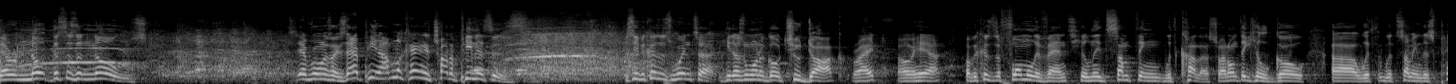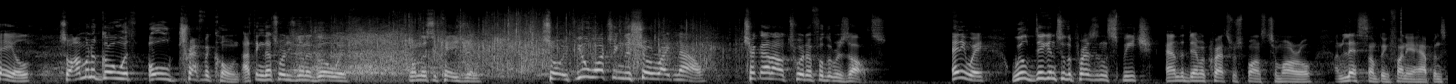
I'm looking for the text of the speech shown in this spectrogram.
There are no, this is a nose. Everyone's like, is that a penis? I'm looking at a chart of penises. You see, because it's winter, he doesn't want to go too dark, right, over here. But because it's a formal event, he'll need something with color. So I don't think he'll go uh, with, with something this pale. So I'm going to go with old traffic cone. I think that's what he's going to go with on this occasion. So if you're watching the show right now, check out our Twitter for the results. Anyway, we'll dig into the president's speech and the Democrats' response tomorrow, unless something funnier happens.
